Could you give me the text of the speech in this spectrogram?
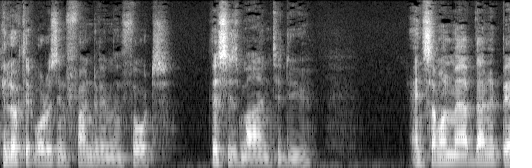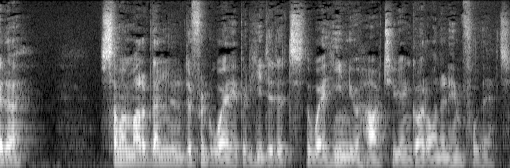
He looked at what was in front of him and thought, this is mine to do. And someone may have done it better. Someone might have done it in a different way, but he did it the way he knew how to, and God honored him for that.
